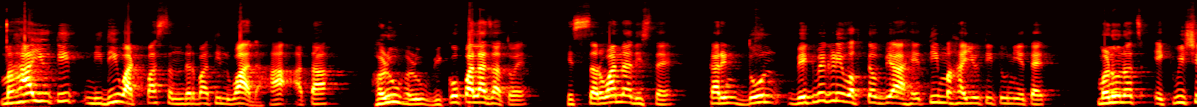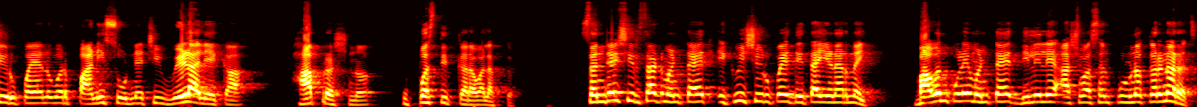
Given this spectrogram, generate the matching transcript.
महायुतीत निधी वाटपा संदर्भातील वाद हा आता हळूहळू विकोपाला जातोय हे सर्वांना दिसतंय. कारण दोन वेगवेगळी वक्तव्य आहेत ती महायुतीतून येत आहेत म्हणूनच एकवीसशे रुपयांवर पाणी सोडण्याची वेळ आली आहे का? हा प्रश्न उपस्थित करावा लागतोय. संजय शिरसाट म्हणतायत एकवीसशे रुपये देता येणार नाही बावनकुळे म्हणतायत दिलेले आश्वासन पूर्ण करणारच.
